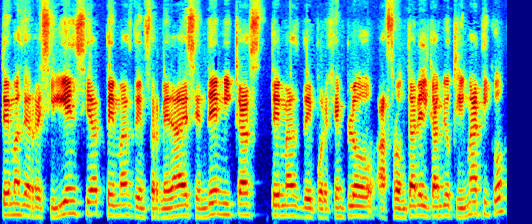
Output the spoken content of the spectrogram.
temas de resiliencia, temas de enfermedades endémicas, temas de, por ejemplo, afrontar el cambio climático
